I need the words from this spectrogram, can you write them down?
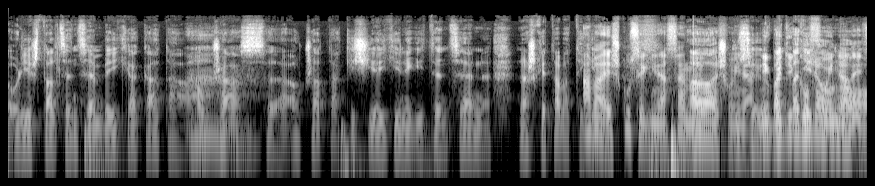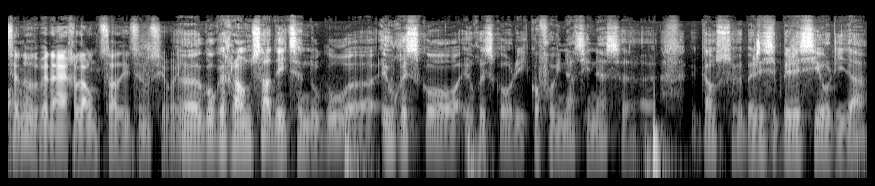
hori estaltzen zen behikaka eta hautsaz, uh, hautsa eta kisiaikin egiten zen nasketa batekin. Ah ba, eskuz egina zen, Ah, ba, ah, eskuz kofoina. Nik beti badira kofoina deitzen dut, bena erlauntza deitzen duzi bai. Uh, guk erlauntza deitzen dugu, uh, eurrezko, hori kofoina zinez, uh, gauz eh, berezi, berezi hori da,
